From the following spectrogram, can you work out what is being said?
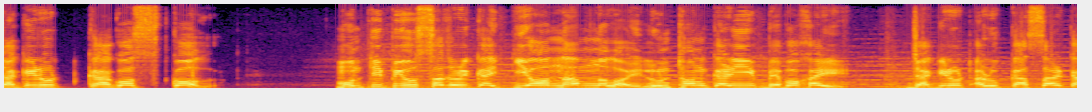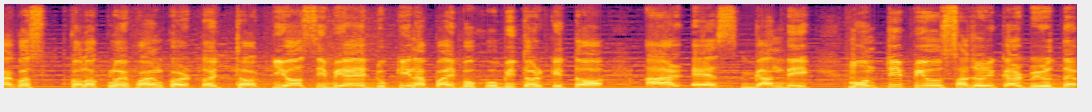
জাগিৰোড কাগজ কল? মন্ত্ৰী পীয়ুষ হাজৰিকাই কিয় নাম নলয় লুণ্ঠনকাৰী ব্যৱসায়ীৰ? জাগিৰোড আৰু কাছাৰ কাগজ কলক লৈ ভয়ংকৰ তথ্য কিয় চি বি আইয়ে ঢুকি নাপায় বহু বিতৰ্কিত আৰ এছ গান্ধীক? মন্ত্ৰী পীয়ুষ হাজৰিকাৰ বিৰুদ্ধে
